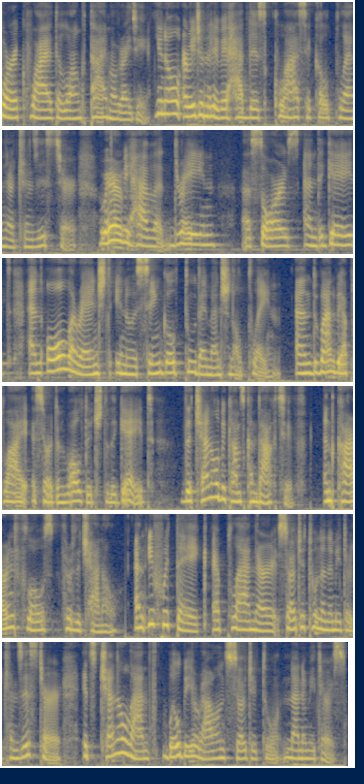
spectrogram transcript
for quite a long time already. You know, originally we had this classical planar transistor where we have a drain, a source and a gate, and all arranged in a single two dimensional plane. And when we apply a certain voltage to the gate, the channel becomes conductive and current flows through the channel. And if we take a planar 32 nanometer transistor, its channel length will be around 32 nanometers.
